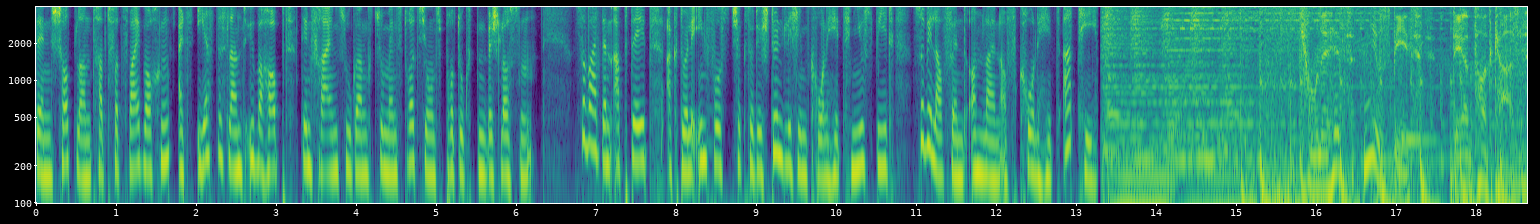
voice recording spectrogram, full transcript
Denn Schottland hat vor zwei Wochen als erstes Land überhaupt den freien Zugang zu Menstruationsprodukten beschlossen. Soweit ein Update. Aktuelle Infos checkst du dir stündlich im Kronehit Newsbeat sowie laufend online auf kronehit.at. Kronehit Newsbeat, der Podcast.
